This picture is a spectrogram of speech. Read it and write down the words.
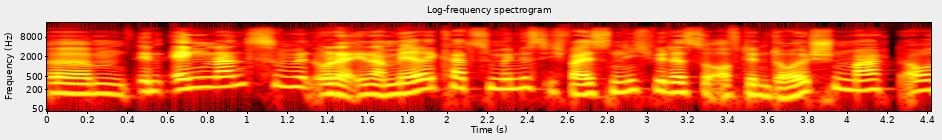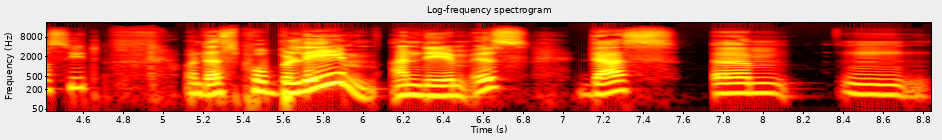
ähm, in England zumindest oder in Amerika zumindest, ich weiß nicht, wie das so auf dem deutschen Markt aussieht. Und das Problem an dem ist, dass ähm, ein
